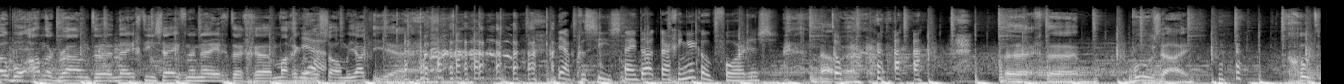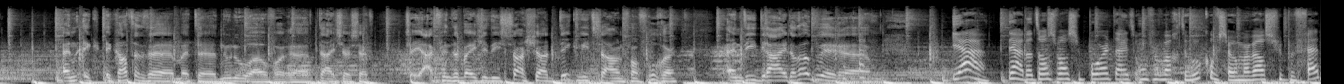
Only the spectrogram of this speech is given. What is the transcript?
Global Underground eh, 1997, eh, mag ik nog Ja. een salmiakkie? eh? Ja, precies. Nee, da- daar ging ik ook voor. Dus Nou, Top. eh, eh, echt eh boezai. Goed. En ik, ik had het eh, met eh Nunu over eh tijdens set. Ik zei, ja, ik vind een beetje die Sasha Dickweed sound van vroeger. En die draai je dan ook weer... eh, ja, ja, dat was wel support uit onverwachte hoek of zo. Maar wel super vet.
